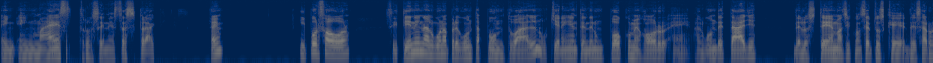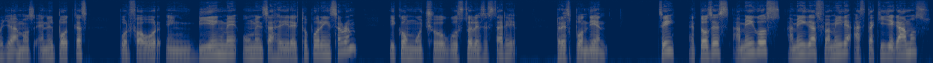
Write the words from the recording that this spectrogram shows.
en, maestros en estas prácticas. Y por favor, si tienen alguna pregunta puntual o quieren entender un poco mejor eh, algún detalle de los temas y conceptos que desarrollamos en el podcast, por favor envíenme un mensaje directo por Instagram y con mucho gusto les estaré respondiendo. Sí, entonces amigos, amigas, familia, hasta aquí llegamos.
